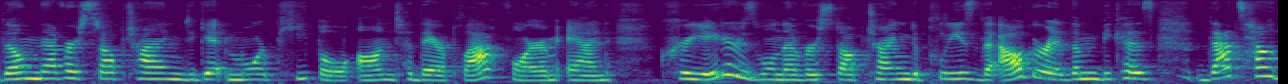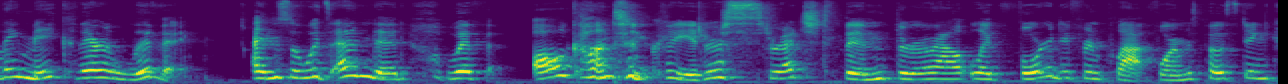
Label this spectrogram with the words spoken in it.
they'll never stop trying to get more people onto their platform and creators will never stop trying to please the algorithm because that's how they make their living. And so it's ended with all content creators stretched thin throughout like four different platforms, posting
